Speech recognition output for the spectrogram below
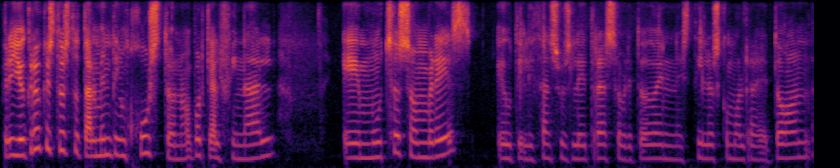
Pero yo creo que esto es totalmente injusto, ¿no? Porque al final muchos hombres utilizan sus letras, sobre todo en estilos como el reggaetón,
